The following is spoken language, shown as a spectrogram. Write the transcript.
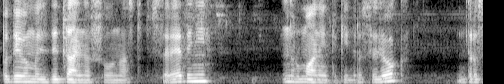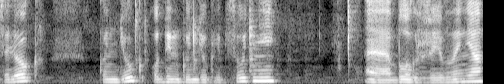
Подивимось детально, що у нас тут всередині. Нормальний такий дросельок. Дросельок, кондюк, один кондюк відсутній, е, блок живлення,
